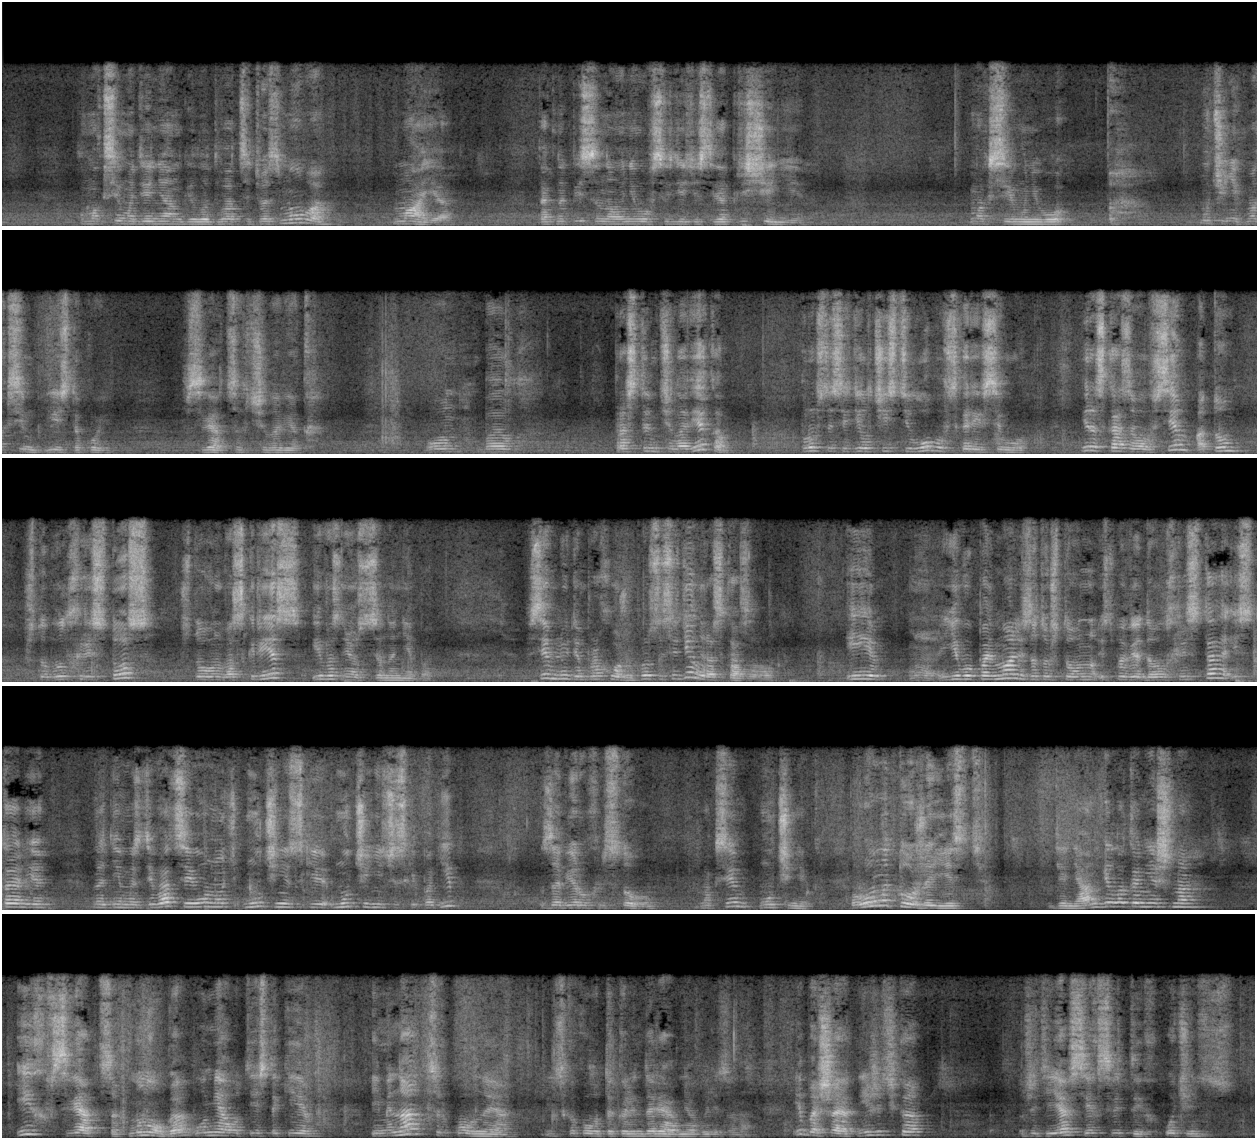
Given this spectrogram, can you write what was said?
у Максима День Ангела 28 мая, так написано у него в свидетельстве о крещении. Максим у него Ученик Максим есть такой в святцах человек. Он был простым человеком, просто сидел, чистил обувь, скорее всего, и рассказывал всем о том, что был Христос, что Он воскрес и вознесся на небо. Всем людям прохожим просто сидел и рассказывал. И э, его поймали за то, что он исповедовал Христа, и стали над ним издеваться, и он мученически, мученически погиб за веру Христову. Максим мученик. Ромы тоже есть День Ангела, конечно. Их в святцах много. У меня вот есть такие имена церковные, из какого-то календаря у меня вырезано. И большая книжечка «Жития всех святых». Очень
